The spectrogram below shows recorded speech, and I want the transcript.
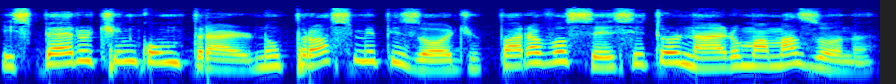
Espero te encontrar no próximo episódio para você se tornar uma amazona.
